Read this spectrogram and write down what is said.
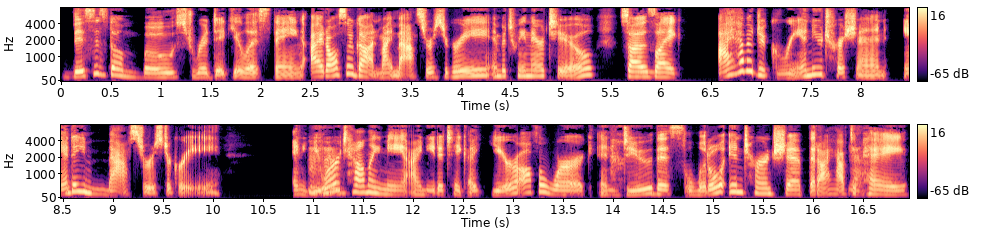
this is the most ridiculous thing. I'd also gotten my master's degree in between there too. So I was mm-hmm. like, I have a degree in nutrition and a master's degree. And you mm-hmm. are telling me I need to take a year off of work and do this little internship that I have yeah. to pay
